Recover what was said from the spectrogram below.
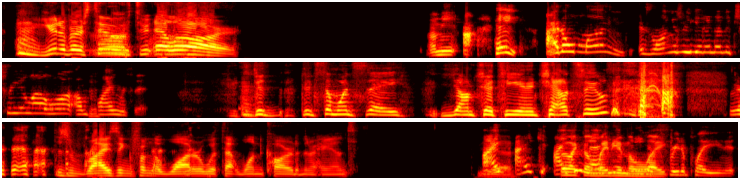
Universe Two uh, Oh, tr- God. Uh, LR. I mean, I, hey, I don't mind as long as we get another trio LR. Uh, I'm fine with it. Did did someone say Yamcha, Tien, and Chaozu? Just rising from the water with that one card in their hand. I I can, I like can the lady in the being lake. free to play unit.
